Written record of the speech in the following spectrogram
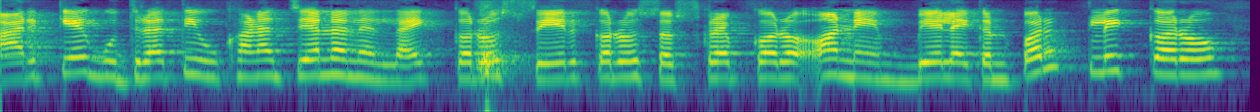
આરકે ગુજરાતી ઉખાણા ચેનલને લાઈક કરો, શેર કરો, સબસ્ક્રાઈબ કરો અને બેલ આઇકન પર ક્લિક કરો.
